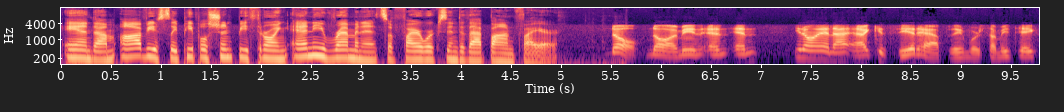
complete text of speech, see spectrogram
And um, obviously, people shouldn't be throwing any remnants of fireworks into that bonfire. No, no. I mean, and and you know, and I, I could see it happening where somebody takes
